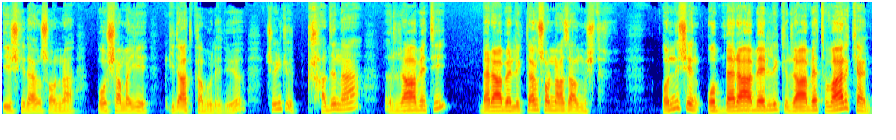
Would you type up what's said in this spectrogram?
ilişkiden sonra boşamayı bid'at kabul ediyor? Çünkü kadına rağbeti beraberlikten sonra azalmıştır. Onun için o beraberlik, rağbet varken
